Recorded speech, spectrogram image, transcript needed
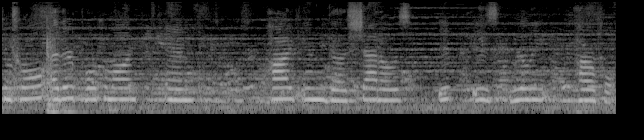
control other Pokemon and hide in the shadows. It is really powerful.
